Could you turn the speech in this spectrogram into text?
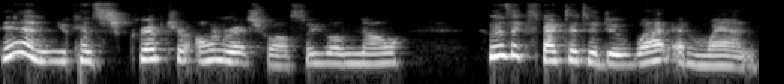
Then you can script your own ritual so you will know who is expected to do what and when.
